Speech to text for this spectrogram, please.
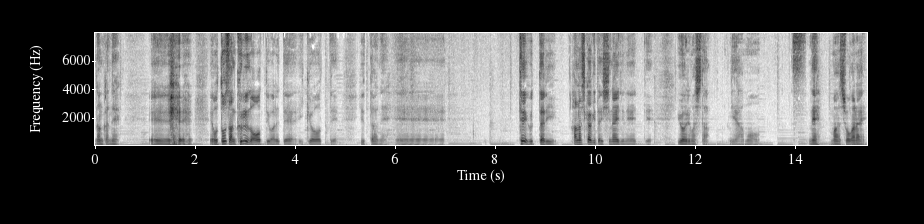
なんかねえー、お父さん来るの?」って言われて「行くよ」って言ったらね、えー、手振ったり話しかけたりしないでねって言われました。いやもうねまあしょうがない。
